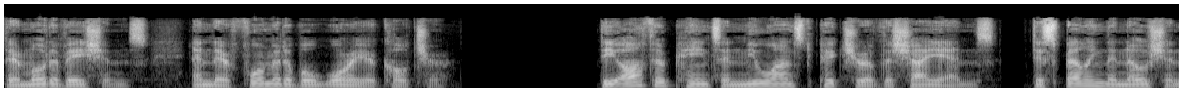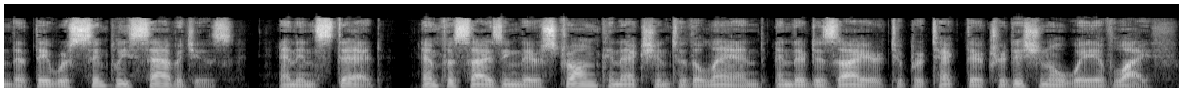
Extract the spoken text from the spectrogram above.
their motivations, and their formidable warrior culture. The author paints a nuanced picture of the Cheyennes, dispelling the notion that they were simply savages, and instead, emphasizing their strong connection to the land and their desire to protect their traditional way of life.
